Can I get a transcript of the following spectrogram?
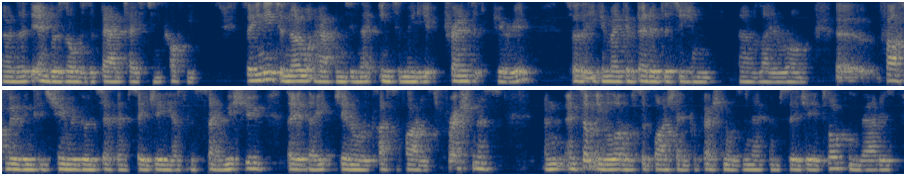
Uh, the, end result is a bad tasting coffee. So you need to know what happens in that intermediate transit period so that you can make a better decision uh, later on. Uh, fast moving consumer goods, FMCG, has the same issue. They, they generally classified as freshness. And, and something a lot of supply chain professionals in FMCG are talking about is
